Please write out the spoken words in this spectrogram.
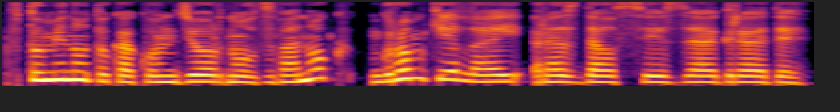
В ту минуту, как он дернул звонок, громкий лай раздался из-за ограды.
